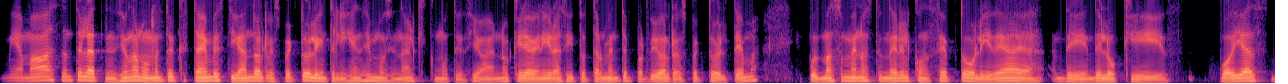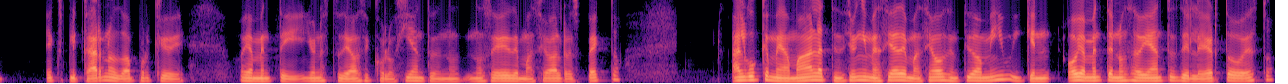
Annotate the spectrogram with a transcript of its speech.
Me llamaba bastante la atención al momento de que estaba investigando al respecto de la inteligencia emocional, que como te decía, no quería venir así totalmente perdido al respecto del tema, pues más o menos tener el concepto o la idea de, de lo que podías explicarnos, ¿va? Porque Obviamente yo no he estudiado psicología, entonces no, sé demasiado al respecto. Algo que me llamaba la atención y me hacía demasiado sentido a mí y que obviamente no sabía antes de leer todo esto,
